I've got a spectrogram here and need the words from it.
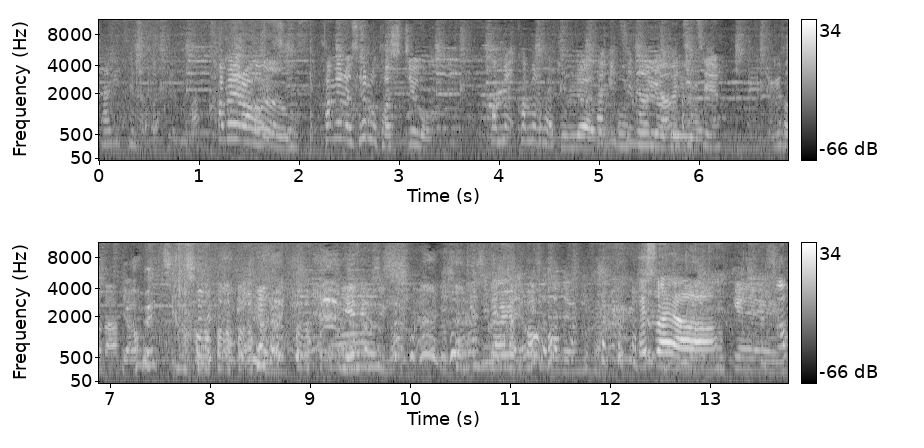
사기팀 어떻게 되나? 카메라 있어. 카메라 새로 다시 찍어. 카메 카메라 다시 돌려야 돼. 어, 사기팀은 돌려, 야외 돌려. 키친. 여기서 나. 야외 찍어. 얘네 찍어. 열심히했다. 여기서 나자 여기서. 했어요. 오케이. 했어?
